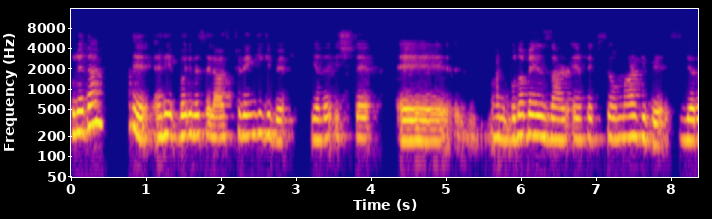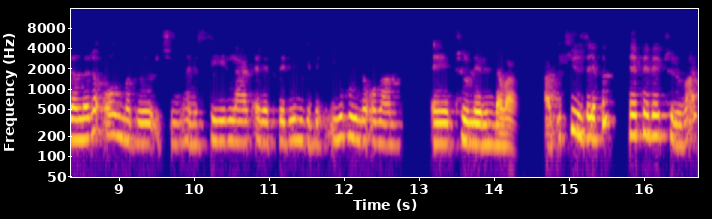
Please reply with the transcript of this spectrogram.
Bu nedenle hani böyle mesela frengi gibi ya da işte e, hani buna benzer enfeksiyonlar gibi yaraları olmadığı için hani sihirler evet dediğim gibi iyi huylu olan e, türlerinde var. 200'e yakın HPV türü var.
